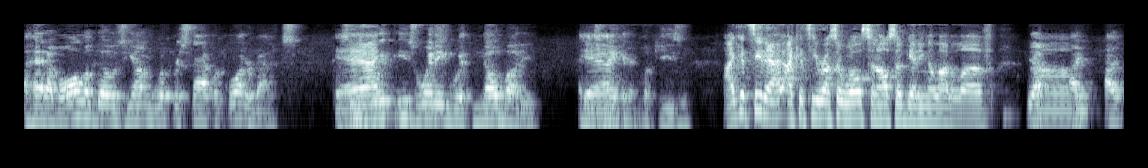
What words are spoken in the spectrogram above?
ahead of all of those young whippersnapper quarterbacks. 'Cause Yeah. he's, he's winning with nobody, and Yeah. he's making it look easy. I could see that. I could see Russell Wilson also getting a lot of love. Yeah, Um, I, I,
